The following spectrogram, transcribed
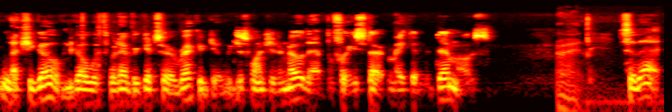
let you go and go with whatever gets her a record deal. We just want you to know that before you start making the demos. Right. So that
